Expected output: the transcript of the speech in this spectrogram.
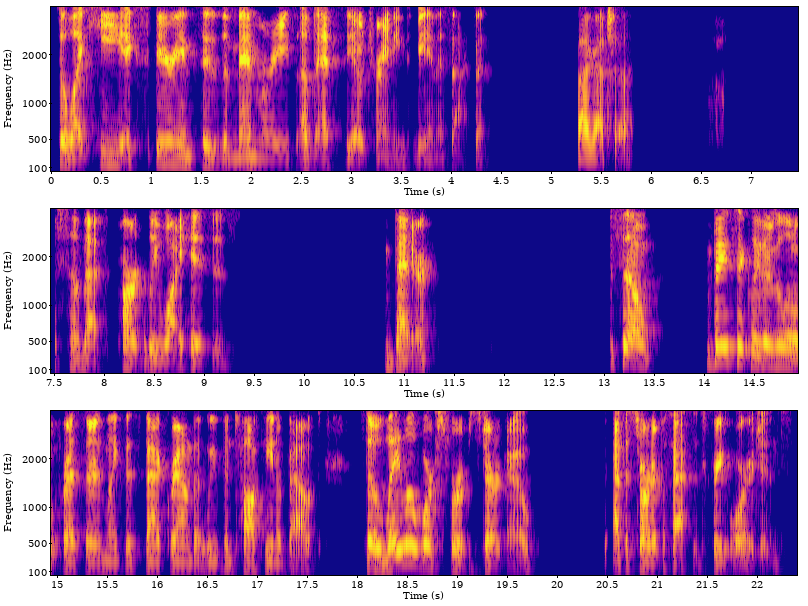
So like he experiences the memories of Ezio training to be an assassin. I gotcha. So that's partly why his is better. So basically, there's a little presser in like this background that we've been talking about. So Layla works for Abstergo at the start of Assassin's Creed Origins,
